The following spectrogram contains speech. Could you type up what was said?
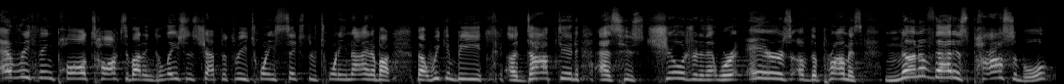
everything Paul talks about in Galatians chapter 3, 26 through 29, about that we can be adopted as his children and that we're heirs of the promise, none of that is possible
